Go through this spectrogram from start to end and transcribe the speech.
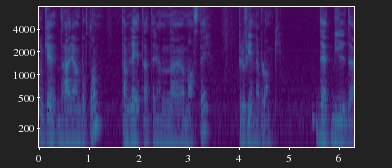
OK, der er en bottom. De leter etter en uh, master. Profilen er blank det er et bilde,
